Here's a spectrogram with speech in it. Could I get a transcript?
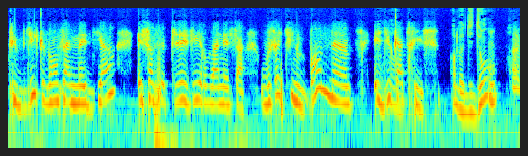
publique dans un média et ça fait plaisir, Vanessa. Vous êtes une bonne euh, éducatrice. Ah bah dis donc. Euh,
